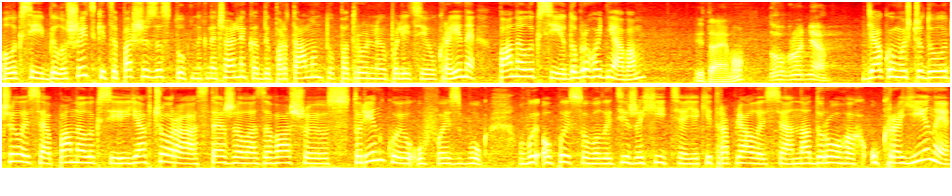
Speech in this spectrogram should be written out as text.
Олексій Білошицький. Це перший заступник начальника департаменту патрульної поліції України. Пане Олексію, доброго дня вам. Вітаємо. Доброго дня. Дякуємо, що долучилися. Пане Олексію, я вчора стежила за вашою сторінкою у Фейсбук. Ви описували ті жахіття, які траплялися на дорогах України.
